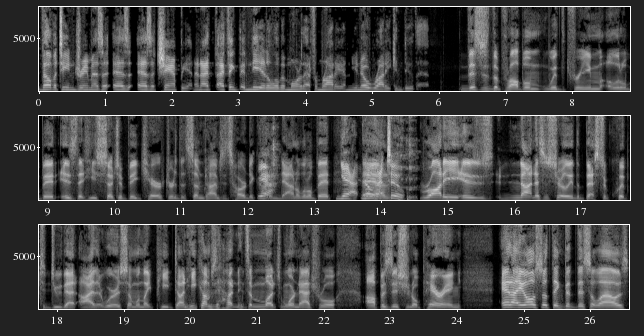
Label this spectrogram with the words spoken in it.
Velveteen Dream as a as as a champion. And I I think it needed a little bit more of that from Roddy, and you know Roddy can do that. this is the problem with Dream a little bit is that he's such a big character that sometimes it's hard to cut Yeah. him down a little bit. Yeah, no, that too. Roddy is not necessarily the best equipped to do that either. Whereas someone like Pete Dunne, he comes out and it's a much more natural oppositional pairing. And I also think that this allows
